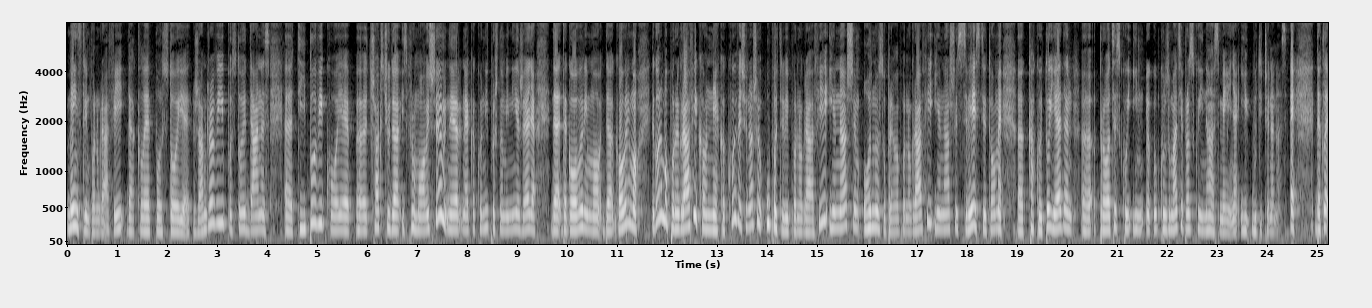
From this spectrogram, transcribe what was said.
mainstream pornografiji, dakle, postoje žanrovi, postoje danas tipovi koje čak ću da ispromovišem, jer nekako nipošto mi nije želja da, da govorimo, da govorimo, da govorimo o pornografiji kao nekakvoj, već o našoj upotrebi pornografije i o našem odnosu prema pornografiji i o našoj svesti o tome kako je to jedan proces koji, i, konzumacija je proces koji nas menja i utiče na nas. E, dakle,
